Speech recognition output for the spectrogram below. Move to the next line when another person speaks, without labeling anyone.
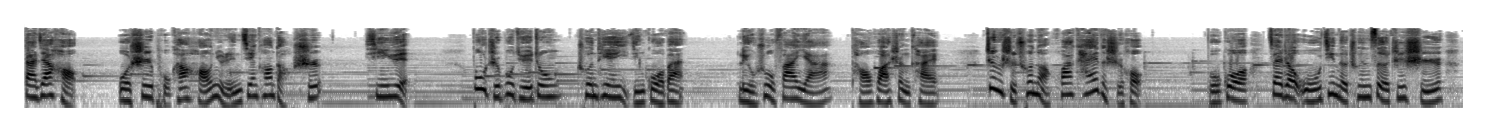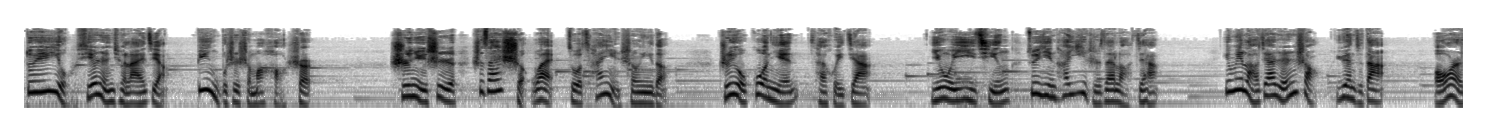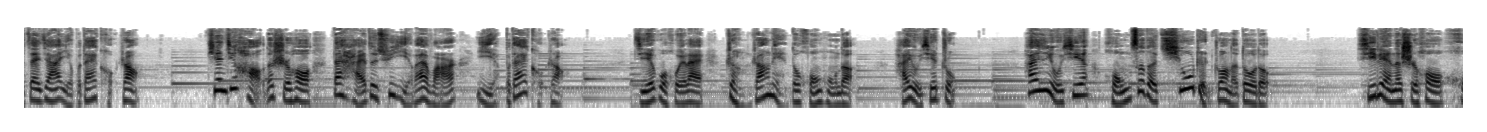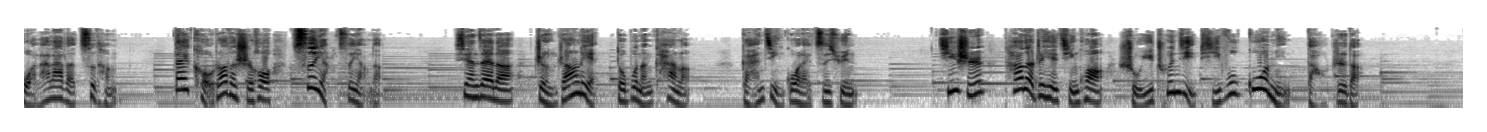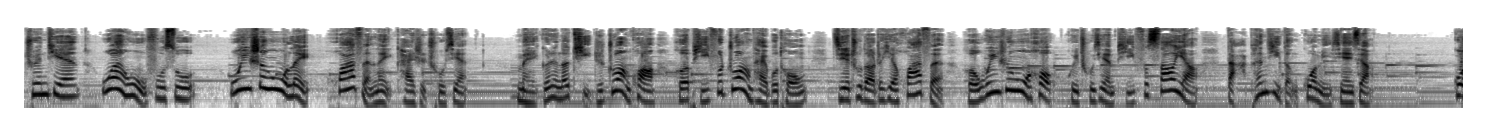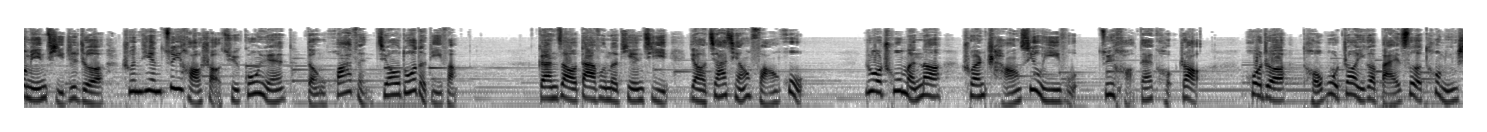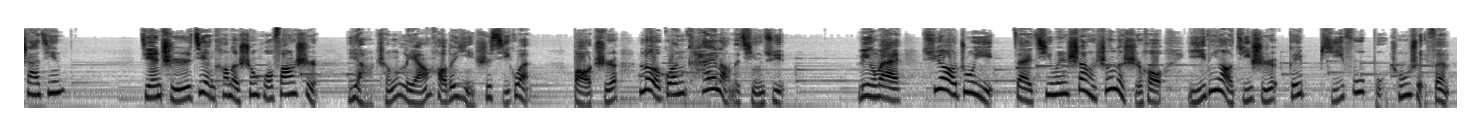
大家好，我是普康好女人健康导师新月。不知不觉中，春天已经过半，柳树发芽，桃花盛开，正是春暖花开的时候。不过，在这无尽的春色之时，对于有些人群来讲，并不是什么好事儿。施女士是在省外做餐饮生意的，只有过年才回家。因为疫情，最近她一直在老家。因为老家人少，院子大，偶尔在家也不戴口罩。天气好的时候，带孩子去野外玩也不戴口罩。结果回来，整张脸都红红的，还有些肿，还有些红色的丘疹状的痘痘。洗脸的时候火辣辣的刺疼，戴口罩的时候刺痒刺痒的。现在呢，整张脸都不能看了，赶紧过来咨询。其实他的这些情况属于春季皮肤过敏导致的。春天万物复苏，微生物类、花粉类开始出现。每个人的体质状况和皮肤状态不同，接触到这些花粉和微生物后，会出现皮肤瘙痒、打喷嚏等过敏现象。过敏体质者，春天最好少去公园等花粉较多的地方。干燥大风的天气要加强防护。若出门呢，穿长袖衣服，最好戴口罩，或者头部罩一个白色透明纱巾。坚持健康的生活方式，养成良好的饮食习惯，保持乐观开朗的情绪。另外，需要注意，在气温上升的时候，一定要及时给皮肤补充水分，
